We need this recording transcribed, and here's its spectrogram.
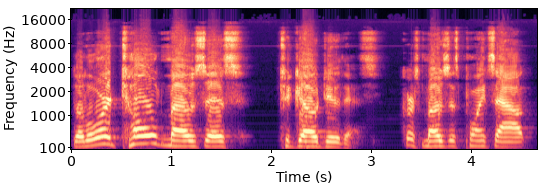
the Lord told Moses to go do this. Of course, Moses points out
